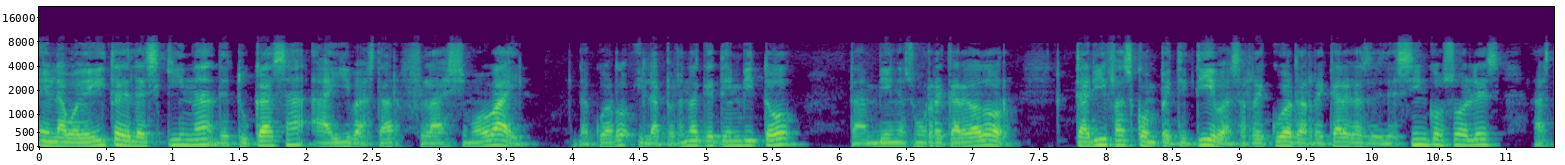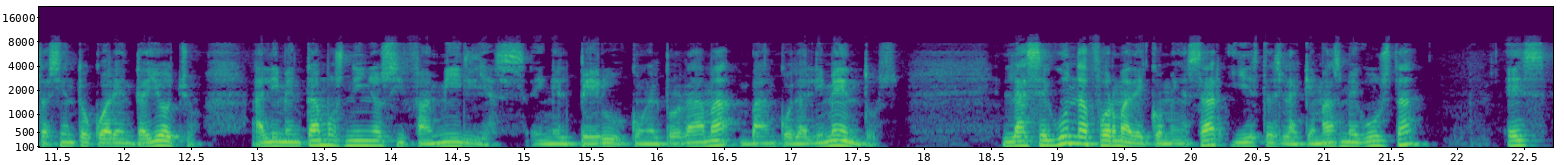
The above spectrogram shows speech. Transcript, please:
en la bodeguita de la esquina de tu casa, ahí va a estar Flash Mobile, ¿de acuerdo? Y la persona que te invitó también es un recargador. Tarifas competitivas, recuerda, recargas desde 5 soles hasta 148. Alimentamos niños y familias en el Perú con el programa Banco de Alimentos. La segunda forma de comenzar, y esta es la que más me gusta, es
